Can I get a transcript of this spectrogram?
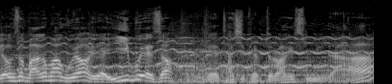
여기서 마감하고요 예, 2부에서 예, 다시 뵙도록 하겠습니다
